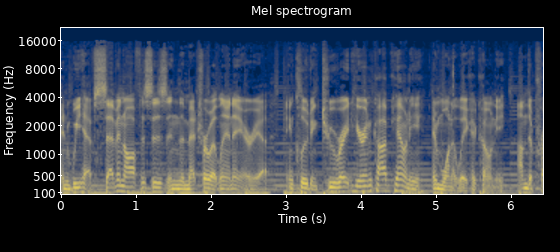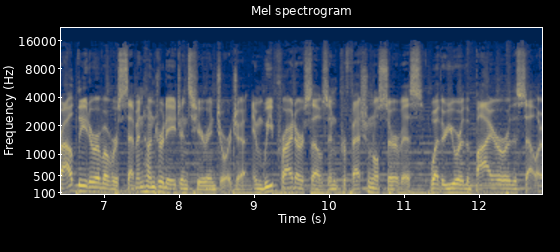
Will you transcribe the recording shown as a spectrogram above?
and we have seven offices in the metro Atlanta area, including two right here in Cobb County and one at Lake Oconee. I'm the proud leader of over 700 agents here in Georgia, and we pride ourselves in professional service, whether you are the buyer or the seller.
